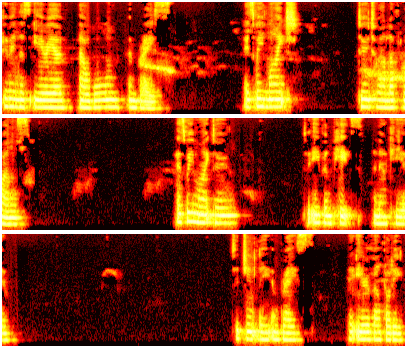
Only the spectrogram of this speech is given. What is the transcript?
Giving this area our warm embrace as we might do to our loved ones, as we might do to even pets in our care. To gently embrace the air of our body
